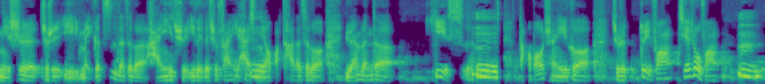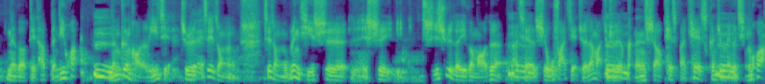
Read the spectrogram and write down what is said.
你是就是以每个字的这个含义去一个一个去翻译，还是你要把它的这个原文的？意思，嗯，打包成一个就是对方接受方，嗯，那个给他本地化，嗯，能更好的理解，就是这种这种问题是是持续的一个矛盾，而且是无法解决的嘛，就是可能是要 case by case，根据每个情况，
